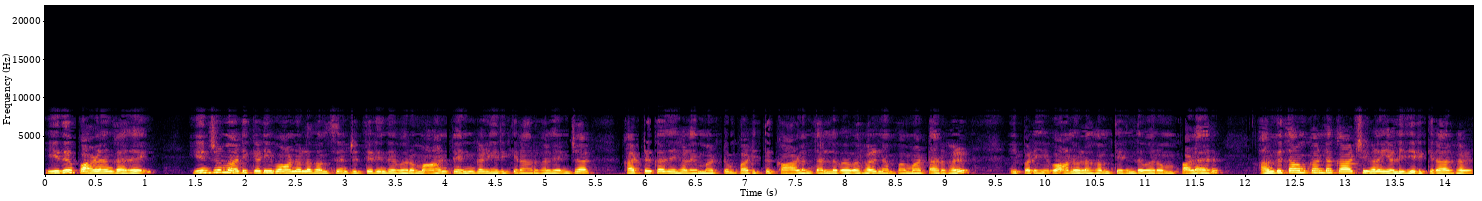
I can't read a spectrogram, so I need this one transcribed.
இது பழங்கதை. இன்றும் அடிக்கடி வானுலகம் சென்று தெரிந்து வரும் ஆண் பெண்கள் இருக்கிறார்கள் என்றால் கட்டுக்கதைகளை மட்டும் படித்து காலம் தள்ளுபவர்கள் நம்ப மாட்டார்கள். இப்படி வானுலகம் தெரிந்து வரும் பலர் அங்கு தாம் கண்ட காட்சிகளை எழுதியிருக்கிறார்கள்.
